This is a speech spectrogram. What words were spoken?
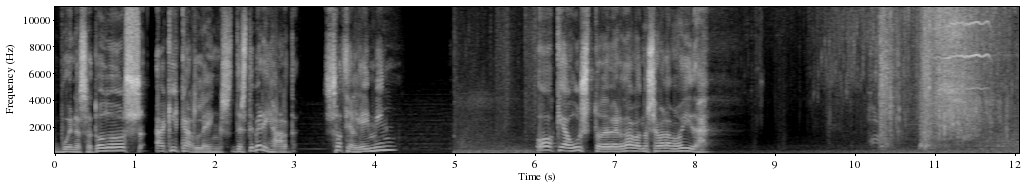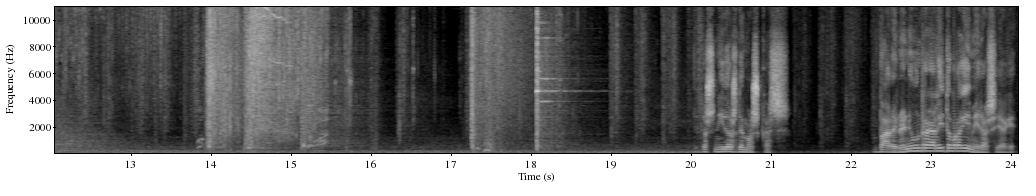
Buenas a todos, aquí Carlens, desde Very Hard Social Gaming. Oh, qué a gusto, de verdad, cuando se va la movida. Estos nidos de moscas. Vale, no hay ningún regalito por aquí, mira, sí, aquí.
